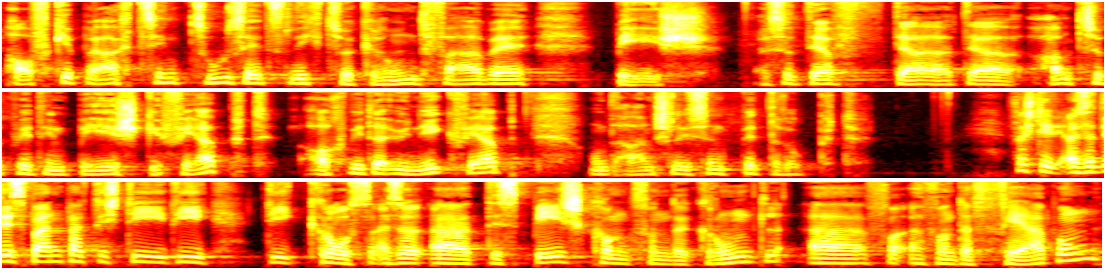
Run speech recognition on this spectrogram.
aufgebracht sind, zusätzlich zur Grundfarbe beige. Also der, der, der Anzug wird in beige gefärbt, auch wieder unik gefärbt und anschließend bedruckt. Verstehe. Also das waren praktisch die die die großen. Also äh, das Beige kommt von der Grund äh, von, äh, von der Färbung,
